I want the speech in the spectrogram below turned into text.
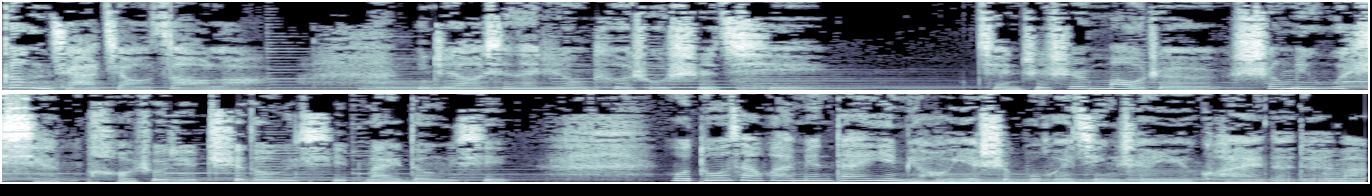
更加焦躁了。你知道现在这种特殊时期。简直是冒着生命危险跑出去吃东西、买东西，我多在外面待一秒也是不会精神愉快的，对吧？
